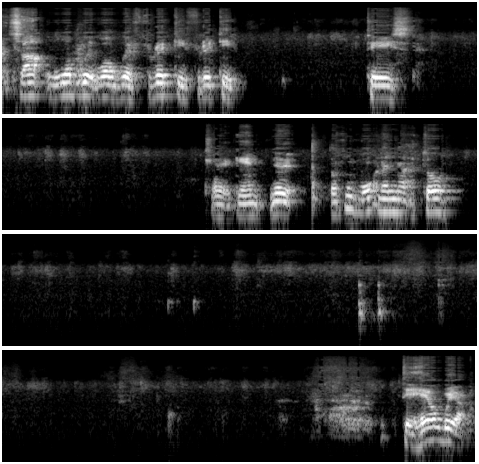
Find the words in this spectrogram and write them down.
It's that lovely, lovely fruity, fruity taste. Try again. Now, no water in that at all. To hell with it.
